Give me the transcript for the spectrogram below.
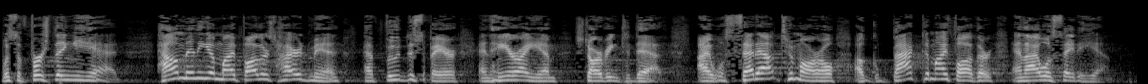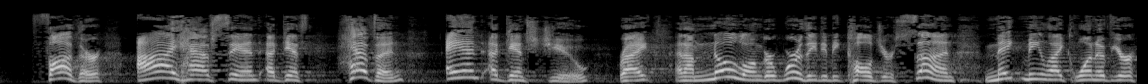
what's the first thing he had? How many of my father's hired men have food to spare and here I am starving to death? I will set out tomorrow. I'll go back to my father and I will say to him, Father, I have sinned against heaven and against you, right? And I'm no longer worthy to be called your son. Make me like one of your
